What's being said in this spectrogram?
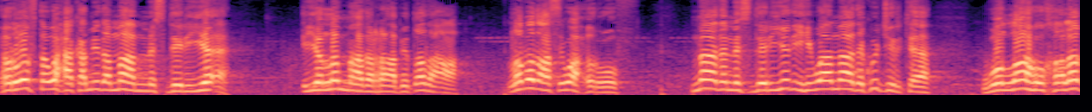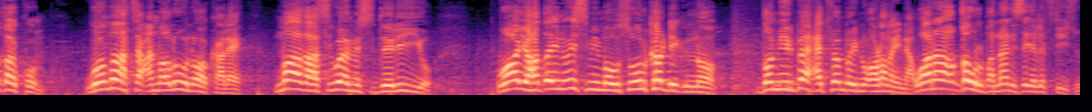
Xuruufta waxaa ka mida maa masderiye ah iyo lamaada raabitada ah labadaasi waa xuruuf maada masderiyadihi waa maada ku jirta wallaahu khalaqakum wamaa tacmaluun oo kale maadaasi waa masderiyo waayo haddaynu ismi mawsuul ka dhigno damiir baa xadfan baynu odhanaynaa waana qowl bannaan isaga laftiisu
